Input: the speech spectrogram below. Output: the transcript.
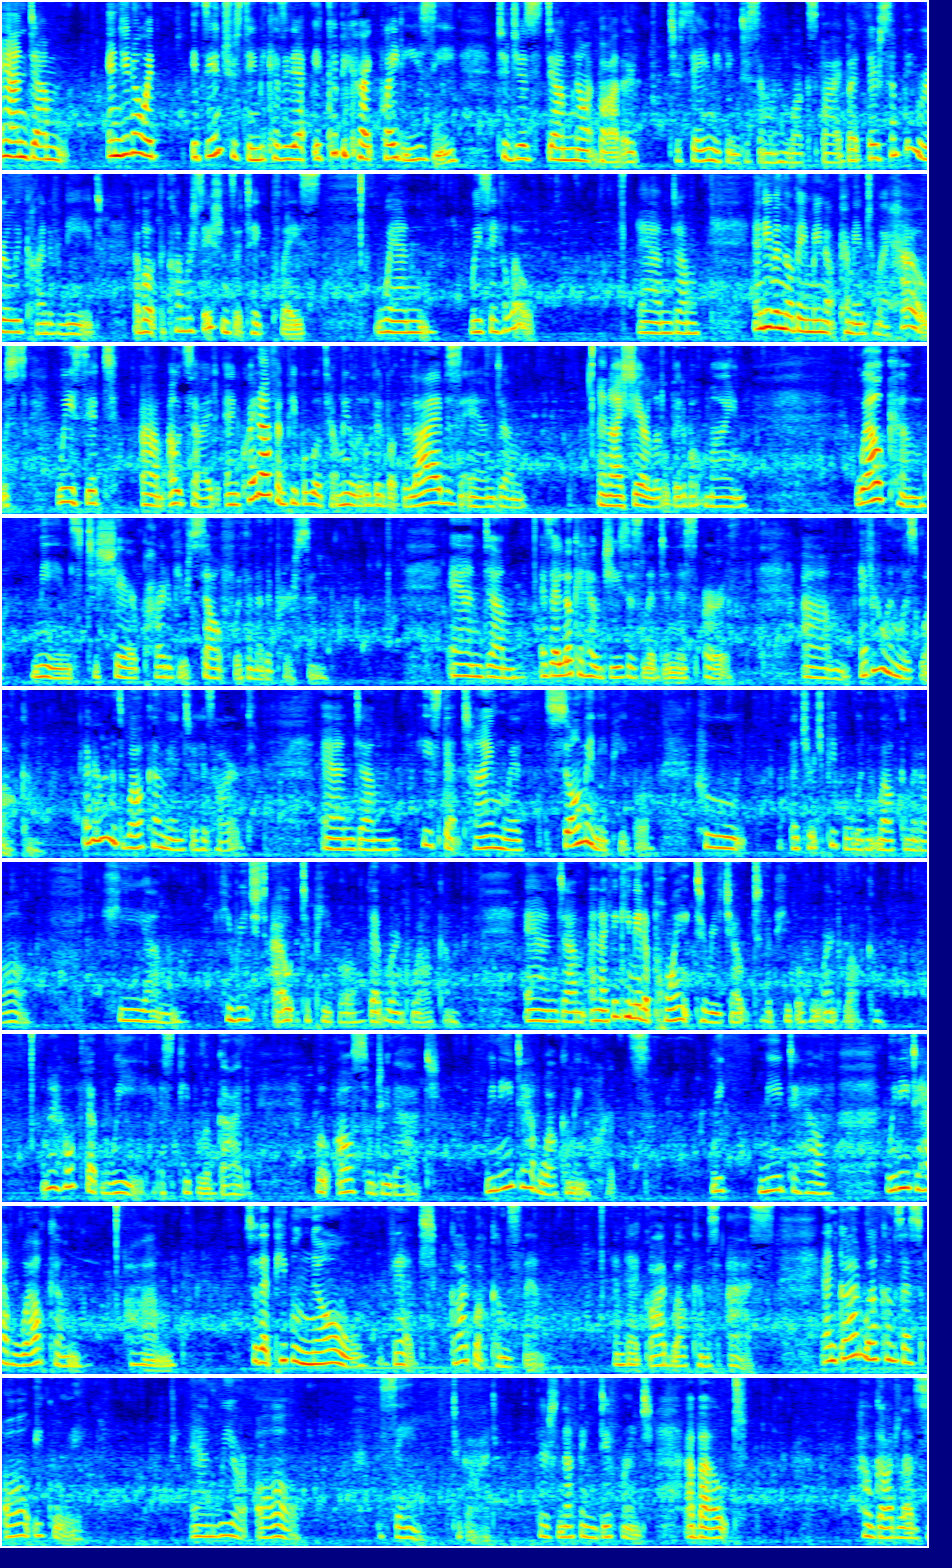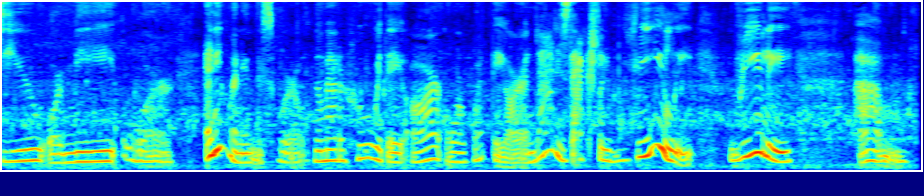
And um, and you know it it's interesting because it it could be quite quite easy to just um, not bother to say anything to someone who walks by, but there's something really kind of neat about the conversations that take place when we say hello. And um, and even though they may not come into my house, we sit um, outside. And quite often people will tell me a little bit about their lives and, um, and I share a little bit about mine. Welcome means to share part of yourself with another person. And um, as I look at how Jesus lived in this earth, um, everyone was welcome. Everyone was welcome into his heart. And um, he spent time with so many people who the church people wouldn't welcome at all. He, um, he reached out to people that weren't welcome. And, um, and I think he made a point to reach out to the people who weren't welcome. And I hope that we, as people of God, will also do that. We need to have welcoming hearts. We need to have, we need to have welcome um, so that people know that God welcomes them and that God welcomes us. And God welcomes us all equally. And we are all the same to God. There's nothing different about how God loves you or me or anyone in this world, no matter who they are or what they are. And that is actually really, really, um,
